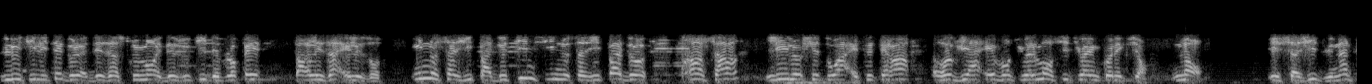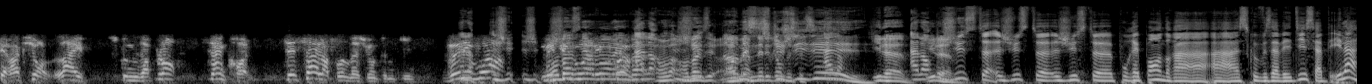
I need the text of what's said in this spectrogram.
l'utilité de- des instruments et des outils développés par les uns et les autres. Il ne s'agit pas de Teams, il ne s'agit pas de prends ça, lis-le chez toi, etc. Reviens éventuellement si tu as une connexion. Non. Il s'agit d'une interaction live, ce que nous appelons synchrone. C'est ça la Fondation Tumkin. Venez voir. On va venir voir et on l'épreuve. va, on va, on va juste- on va amener les gens de- Il a, Alors il a. juste, juste, juste pour répondre à, à- à ce que vous avez dit, c'est Abdellah.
